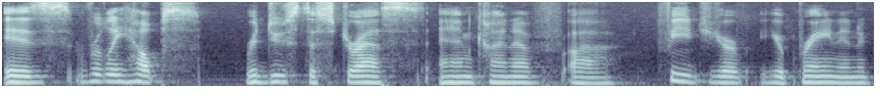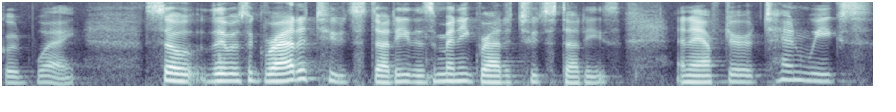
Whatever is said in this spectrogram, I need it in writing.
is really helps reduce the stress and kind of uh, feed your, your brain in a good way. So there was a gratitude study, there's many gratitude studies, and after 10 weeks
